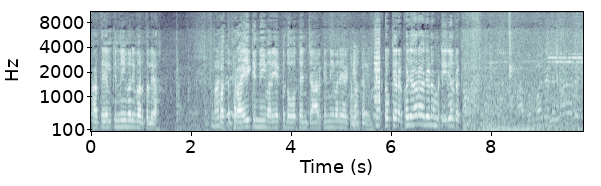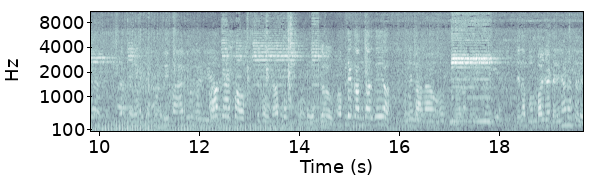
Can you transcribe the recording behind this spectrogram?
ਆ ਤੇਲ ਕਿੰਨੀ ਵਾਰੀ ਵਰਤ ਲਿਆ? ਪਤ ਫਰਾਈ ਕਿੰਨੀ ਵਾਰੀ? 1 2 3 4 ਕਿੰਨੀ ਵਾਰੀ ਆਈਟਮਾਂ ਕਰਨੀ ਟੁੱਕ ਕੇ ਰੱਖੋ ਯਾਰ ਆ ਜਿਹੜਾ ਮਟੀਰੀਅਲ ਰੱਖੋ ਆ ਕੈਪ ਪਾਓ। ਆਪਣੇ ਕੰਮ ਕਰਦੇ ਆ। ਉਹਨੇ ਲਾਣਾ ਉਹ। ਇਹਦਾ ਬੰਬਲ ਜਿਹਾ ਡੇ ਜਾਣਾ ਤੇਰੇ।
